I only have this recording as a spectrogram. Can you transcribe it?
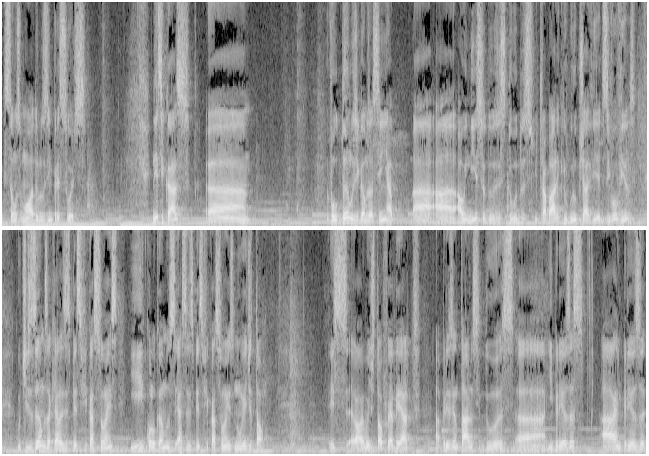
que são os módulos impressores. Nesse caso, uh, voltamos, digamos assim, a, a, a, ao início dos estudos, do trabalho que o grupo já havia desenvolvido, utilizamos aquelas especificações e colocamos essas especificações no edital. Esse, uh, o edital foi aberto, apresentaram-se duas uh, empresas, a empresa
